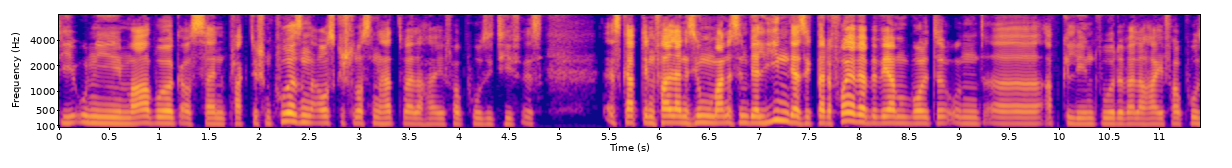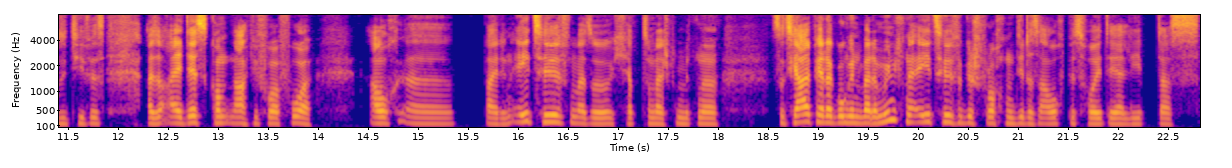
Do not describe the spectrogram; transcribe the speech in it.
die Uni Marburg aus seinen praktischen Kursen ausgeschlossen hat, weil er HIV-positiv ist. Es gab den Fall eines jungen Mannes in Berlin, der sich bei der Feuerwehr bewerben wollte und äh, abgelehnt wurde, weil er HIV-positiv ist. Also all das kommt nach wie vor vor. Auch äh, bei den AIDS-Hilfen. Also ich habe zum Beispiel mit einer Sozialpädagogin bei der Münchner AIDS-Hilfe gesprochen, die das auch bis heute erlebt, dass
